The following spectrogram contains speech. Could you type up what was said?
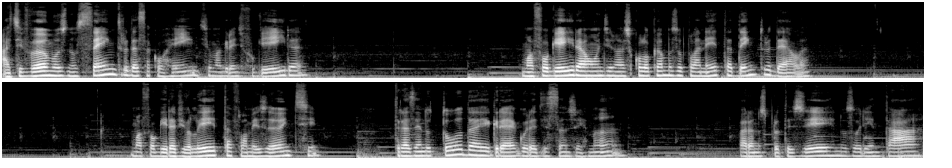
Ativamos no centro dessa corrente uma grande fogueira, uma fogueira onde nós colocamos o planeta dentro dela. Uma fogueira violeta, flamejante, trazendo toda a egrégora de Saint Germain para nos proteger, nos orientar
